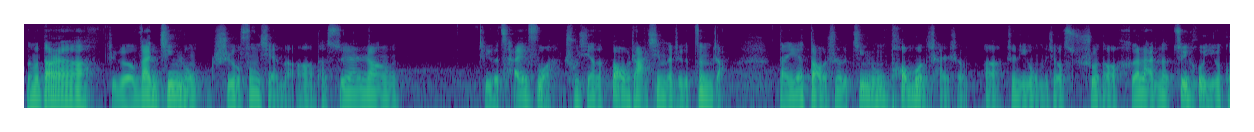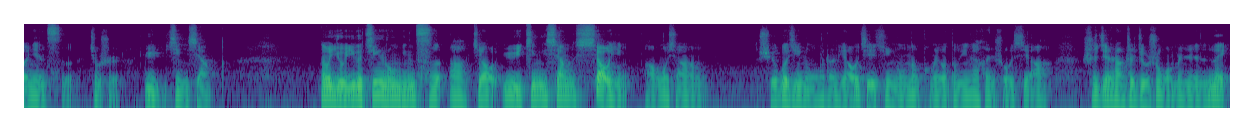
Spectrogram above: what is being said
那么当然啊，这个玩金融是有风险的啊，它虽然让这个财富啊出现了爆炸性的这个增长，但也导致了金融泡沫的产生啊。这里我们就要说到荷兰的最后一个关键词，就是郁金香。那么有一个金融名词啊，叫郁金香效应啊。我想学过金融或者了解金融的朋友都应该很熟悉啊。实际上这就是我们人类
